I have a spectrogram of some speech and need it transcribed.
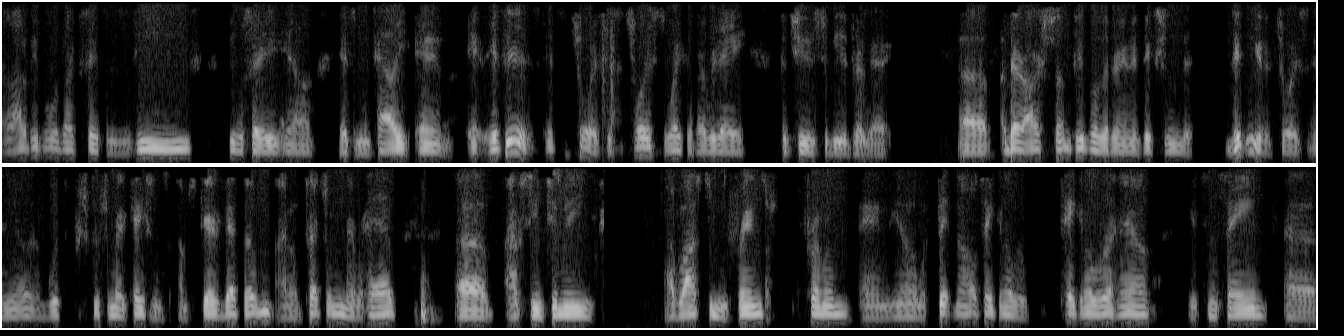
a lot of people would like to say it's a disease. People say, you know, it's a mentality, and it, it is. It's a choice. It's a choice to wake up every day to choose to be a drug addict. Uh, there are some people that are in addiction that didn't get a choice, and you know, with prescription medications, I'm scared to death of them. I don't touch them, never have. Uh, I've seen too many. I've lost too many friends from them, and you know, with fentanyl taking over, taking over right now, it's insane. Uh,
